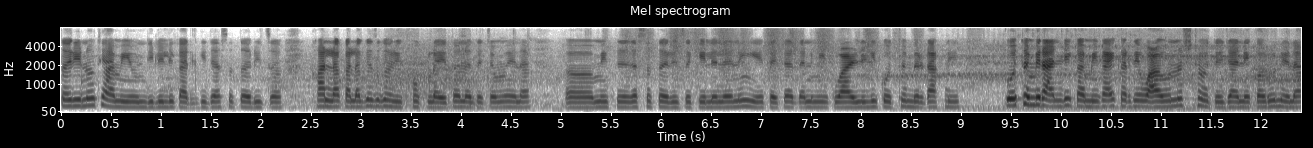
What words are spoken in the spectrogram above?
तरी नव्हती आम्ही येऊन दिलेली कारण की जास्त तरीचं खाल्ला का लगेच घरी खोकला येतो ना. त्याच्यामुळे ना मी ते जास्त तरीचं केलेलं नाही आहे त्याच्यात आणि मी वाळलेली कोथिंबीर टाकली. कोथिंबीर आणली का मी काय करते वाळवूनच ठेवते जेणेकरून आहे ना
